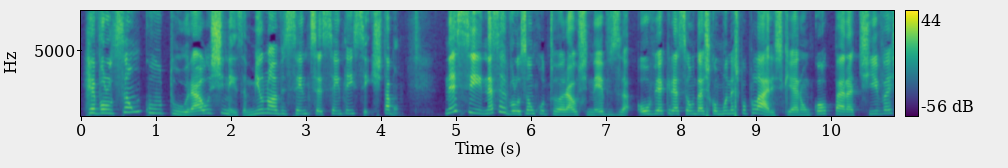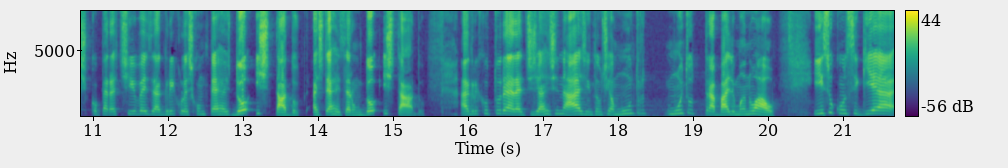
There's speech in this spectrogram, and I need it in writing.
Revolução Cultural Chinesa, 1966. Tá bom. Nesse, nessa Revolução Cultural Chinesa, houve a criação das comunas populares, que eram cooperativas, cooperativas agrícolas com terras do Estado. As terras eram do Estado. A agricultura era de jardinagem, então tinha muito, muito trabalho manual. Isso conseguia.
